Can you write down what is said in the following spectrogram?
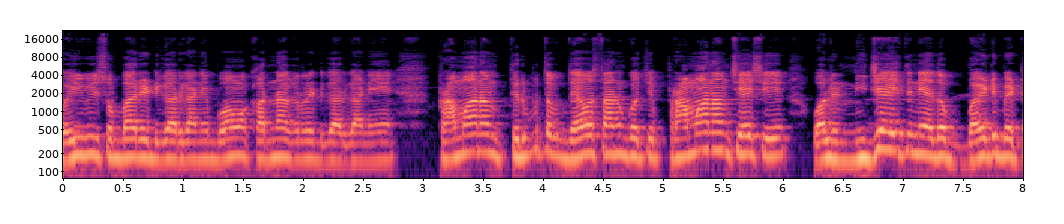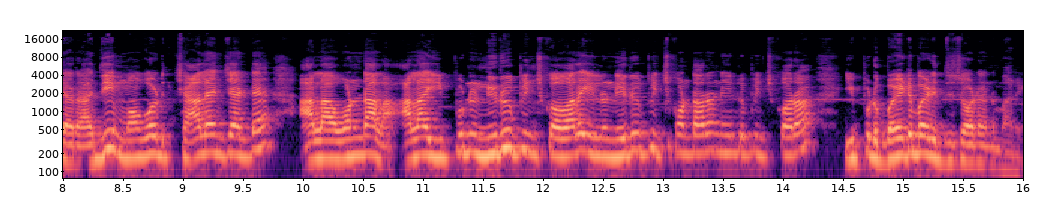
వైవి సుబ్బారెడ్డి గారు కానీ భూమ కరుణాకర్ రెడ్డి గారు కానీ ప్రమాణం తిరుపతి దేవస్థానంకి వచ్చి ప్రమాణం చేసి వాళ్ళు నిజాయితీని ఏదో బయటపెట్టారు. అది మగోడు ఛాలెంజ్ అంటే అలా ఉండాలి అలా ఇప్పుడు నిరూపించుకోవాలి. వీళ్ళు నిరూపించుకుంటారో, నిరూపించుకోరో ఇప్పుడు బయటపడిద్ది చూడండి మరి.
